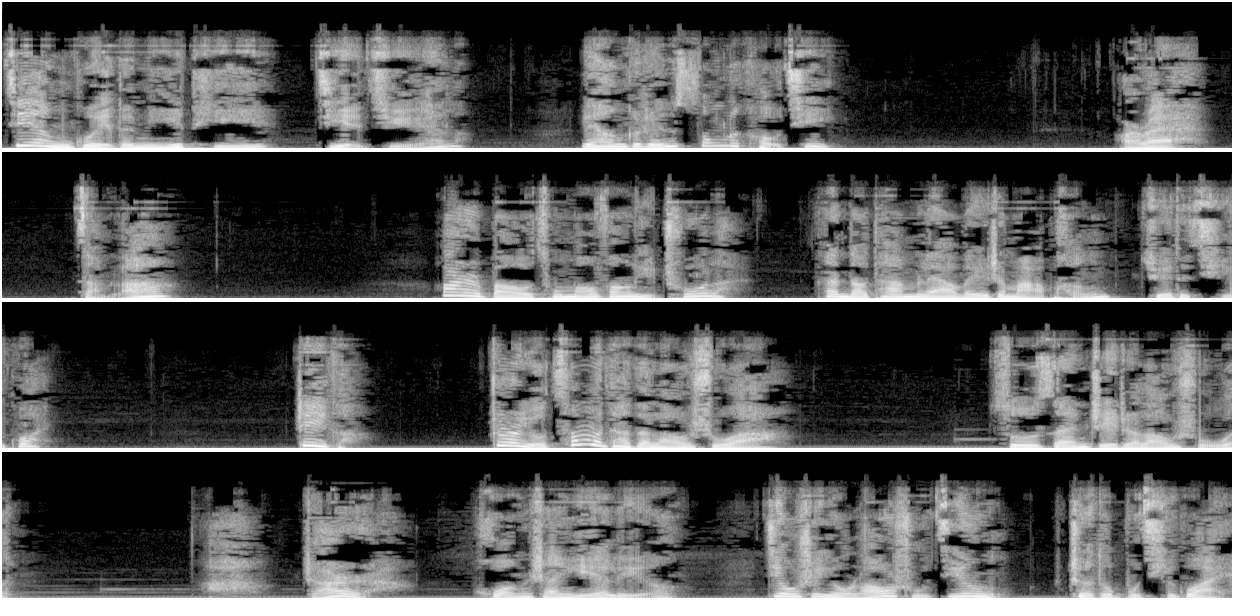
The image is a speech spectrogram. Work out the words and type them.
见鬼的谜题解决了，两个人松了口气。二位，怎么了？二宝从茅房里出来，看到他们俩围着马棚，觉得奇怪。这个，这儿有这么大的老鼠啊！苏三指着老鼠问：“啊，这儿啊，荒山野岭，就是有老鼠精，这都不奇怪呀。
